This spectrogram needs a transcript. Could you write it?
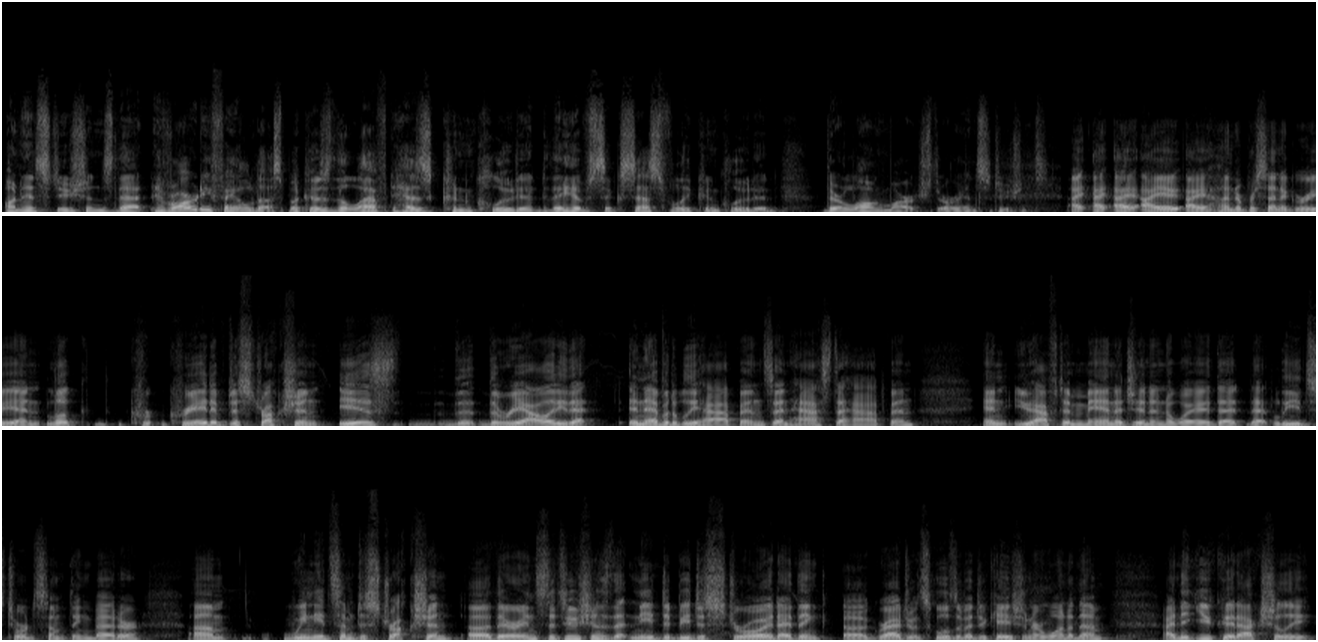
on institutions that have already failed us because the left has concluded, they have successfully concluded their long march through our institutions. I, I, I, I 100% agree. And look, cr- creative destruction is the, the reality that inevitably happens and has to happen. And you have to manage it in a way that, that leads towards something better. Um, we need some destruction. Uh, there are institutions that need to be destroyed. I think uh, graduate schools of education are one of them. I think you could actually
